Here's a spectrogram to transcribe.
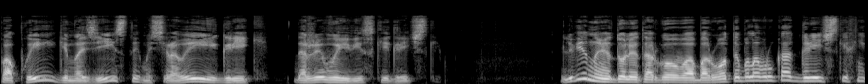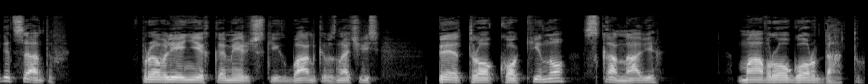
попы, гимназисты, мастеровые и греки, даже вывески греческие. Львиная доля торгового оборота была в руках греческих негациантов. В правлениях коммерческих банков значились Петро Кокино, Сканави, Мавро Гордату.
